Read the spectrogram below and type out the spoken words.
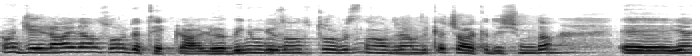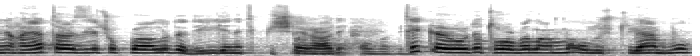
Ama cerrahiden sonra da tekrarlıyor. Benim gözaltı torbasını aldıran birkaç arkadaşım da e, yani hayat tarzıyla çok bağlı da değil, genetik bir şey herhalde. olabilir. Tekrar orada torbalanma oluştu. Yani bu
